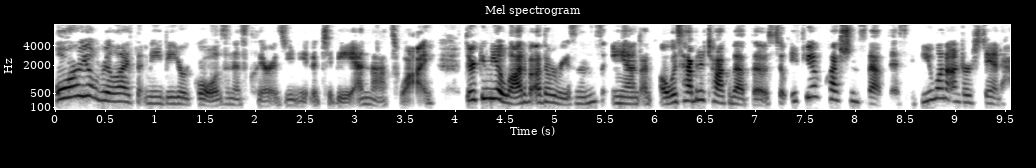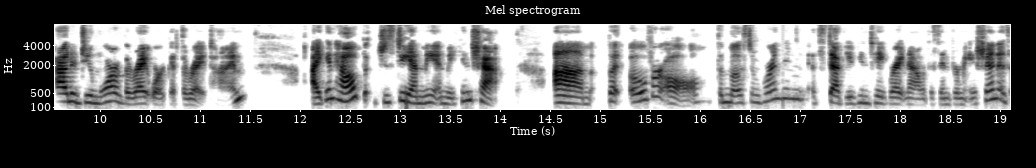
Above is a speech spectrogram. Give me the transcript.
Or you'll realize that maybe your goal isn't as clear as you need it to be, and that's why. There can be a lot of other reasons, and I'm always happy to talk about those. So if you have questions about this, if you want to understand how to do more of the right work at the right time, I can help. Just DM me and we can chat. Um, but overall, the most important thing, step you can take right now with this information is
